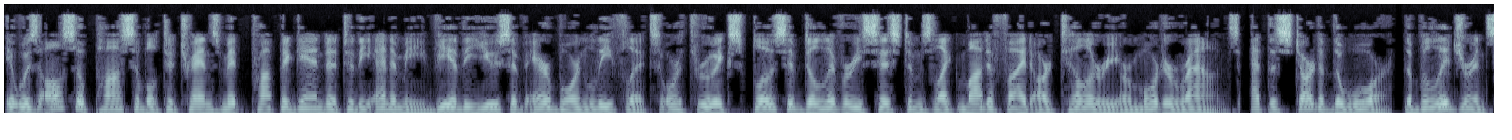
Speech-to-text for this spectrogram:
It was also possible to transmit propaganda to the enemy via the use of airborne leaflets or through explosive delivery systems like modified artillery or mortar rounds. At the start of the war, the belligerents,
